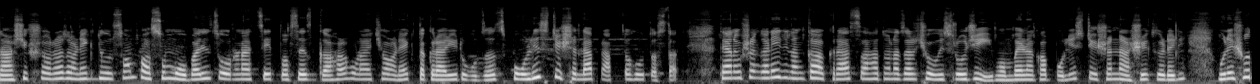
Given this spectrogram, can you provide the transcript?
नाशिक शहरात अनेक दिवसांपासून मोबाईल चोरण्याचे तसेच गहाळ होण्याच्या अनेक तक्रारी रोजच पोलीस स्टेशनला प्राप्त होत असतात. त्या अनुषंगाने दिनांक अकरा सहा दोन हजार चोवीस रोजी मुंबई नाका पोलीस स्टेशन नाशिककडील गुन्हे शोध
